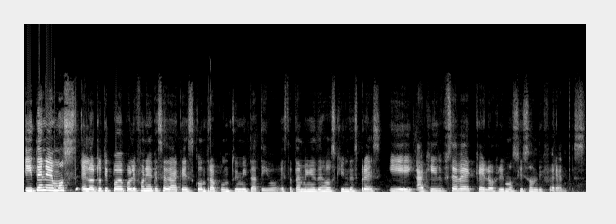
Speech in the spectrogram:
Y tenemos el otro tipo de polifonía que se da, que es contrapunto imitativo. Este también es de Hoskin Express. Y aquí se ve que los ritmos sí son diferentes.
